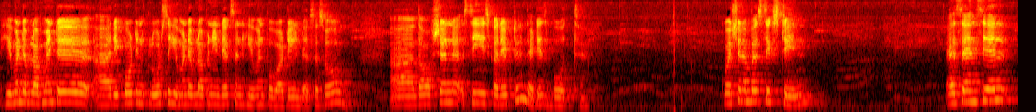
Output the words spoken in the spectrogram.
human development uh, report includes the human development index and human poverty index. So uh, the option c is correct that is both. Question number 16 essential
